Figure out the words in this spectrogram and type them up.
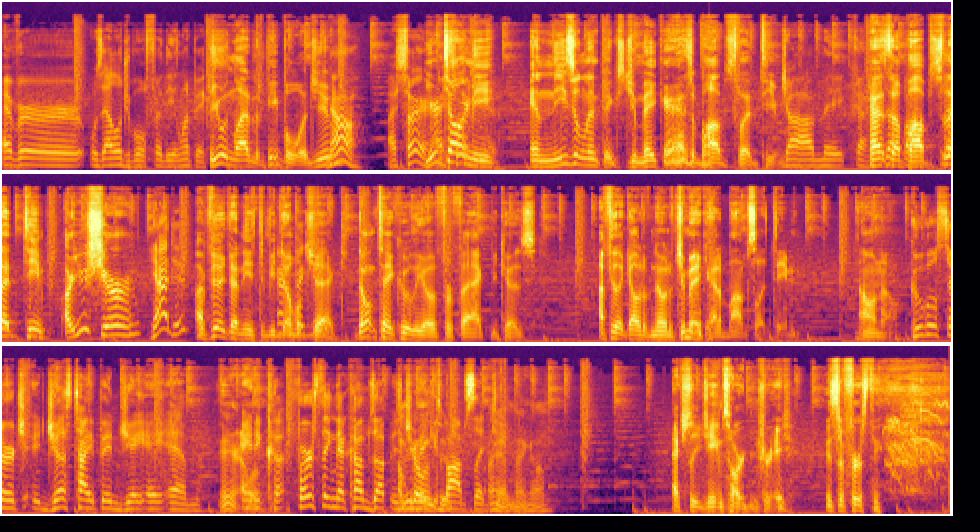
ever was eligible for the Olympics. you wouldn't lie to the people, would you? no, I swear. You're I telling to me you. in these Olympics, Jamaica has a bobsled team. Jamaica has a bobsled team. Are you sure? Yeah, dude. I feel like that needs to be double checked. Don't take Julio for fact because I feel like I would have known if Jamaica had a bobsled team. I don't know. Google search, just type in J A M, Yeah, and well- it co- first thing that comes up is I'm going Jamaican to- bobsled I team. hang on. Actually, James Harden trade is the first thing.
